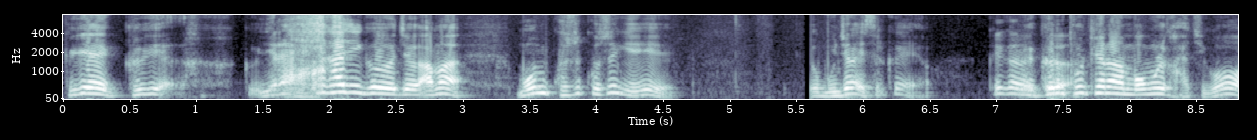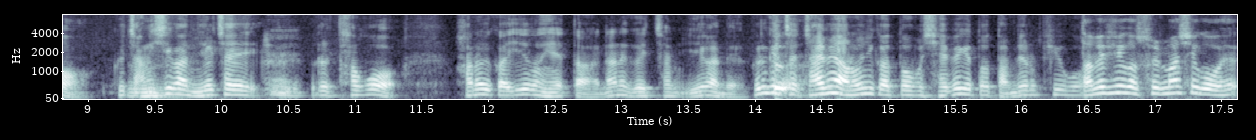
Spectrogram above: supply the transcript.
그게 그게 그 여러 가지 그 저 아마 몸 구석구석이 그 문제가 있을 거예요. 그러니까 그런 그- 불편한 몸을 가지고 그 음. 장시간 열차를 타고 하노이까지 이동했다. 나는 그게 참 이해가 안 돼요. 그러니까 자- 잠이 안 오니까 또 뭐 새벽에 또 담배를 피우고 담배 피우고 술 마시고 해-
